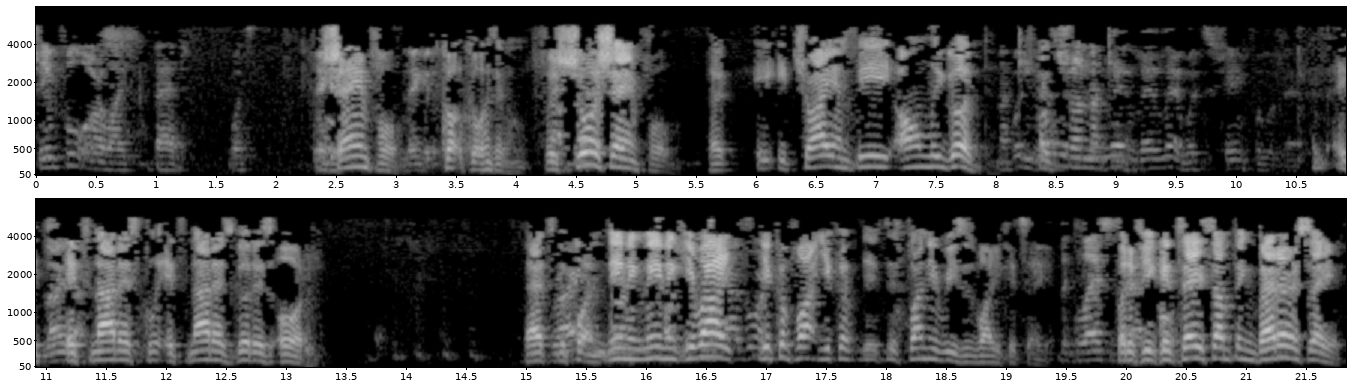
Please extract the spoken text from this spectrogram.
Shameful or like bad? What's Shameful. Co- co- For sure shameful. But he, he try and be only good. Naki? Lashon naki. What's shameful of that? It's, it's not as cle- it's not as good as or. That's the point. Meaning, meaning, you're right. You can find, you can. There's plenty of reasons why you could say it. The glass is But if you could say something better, say it.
